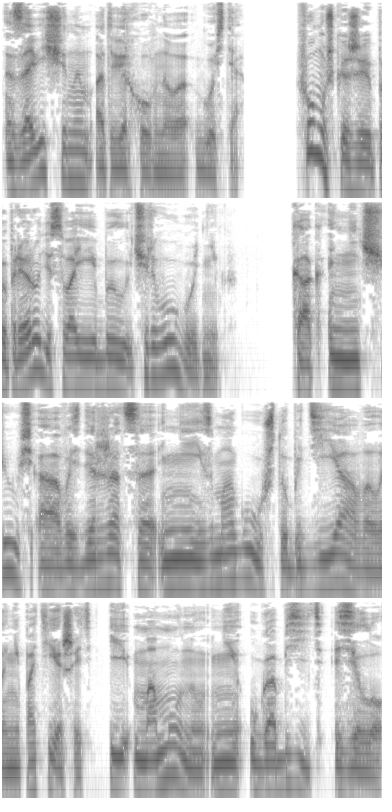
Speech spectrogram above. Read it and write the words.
завещанным от верховного гостя. Фомушка же по природе своей был чревоугодник. Как не чусь, а воздержаться не измогу, чтобы дьявола не потешить и мамону не угобзить зело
